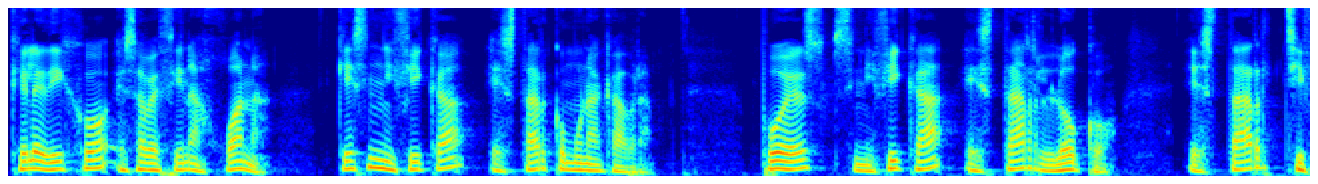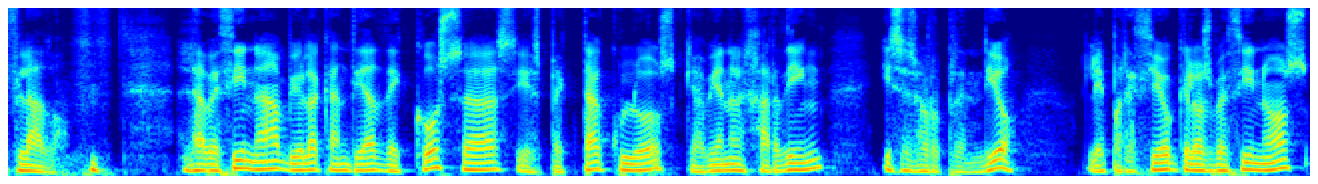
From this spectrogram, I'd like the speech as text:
¿Qué le dijo esa vecina a Juana? ¿Qué significa estar como una cabra? Pues significa estar loco, estar chiflado. La vecina vio la cantidad de cosas y espectáculos que había en el jardín y se sorprendió. Le pareció que los vecinos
